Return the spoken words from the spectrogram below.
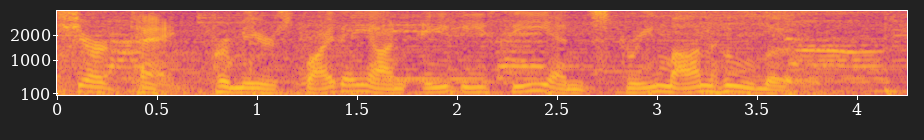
Shark Tank premieres Friday on ABC and stream on Hulu.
